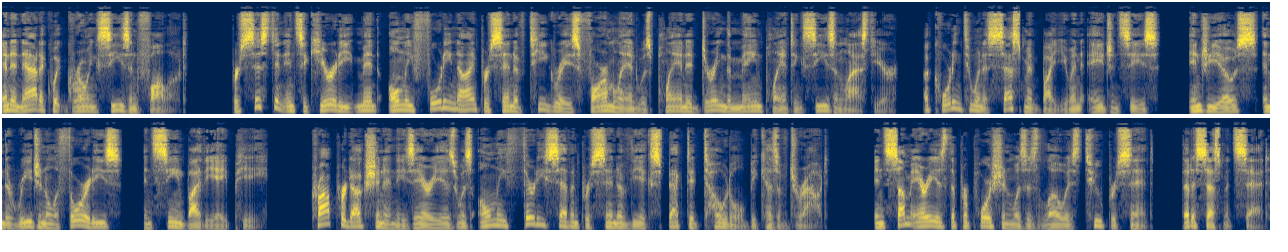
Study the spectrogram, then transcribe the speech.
An inadequate growing season followed. Persistent insecurity meant only 49% of Tigray's farmland was planted during the main planting season last year, according to an assessment by UN agencies, NGOs, and the regional authorities, and seen by the AP. Crop production in these areas was only 37% of the expected total because of drought. In some areas, the proportion was as low as 2%, that assessment said.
